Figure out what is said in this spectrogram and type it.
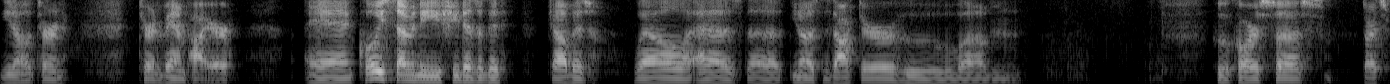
you know turn turn vampire. And Chloe Sevigny, she does a good job as well as the you know as the doctor who um, who of course uh, starts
